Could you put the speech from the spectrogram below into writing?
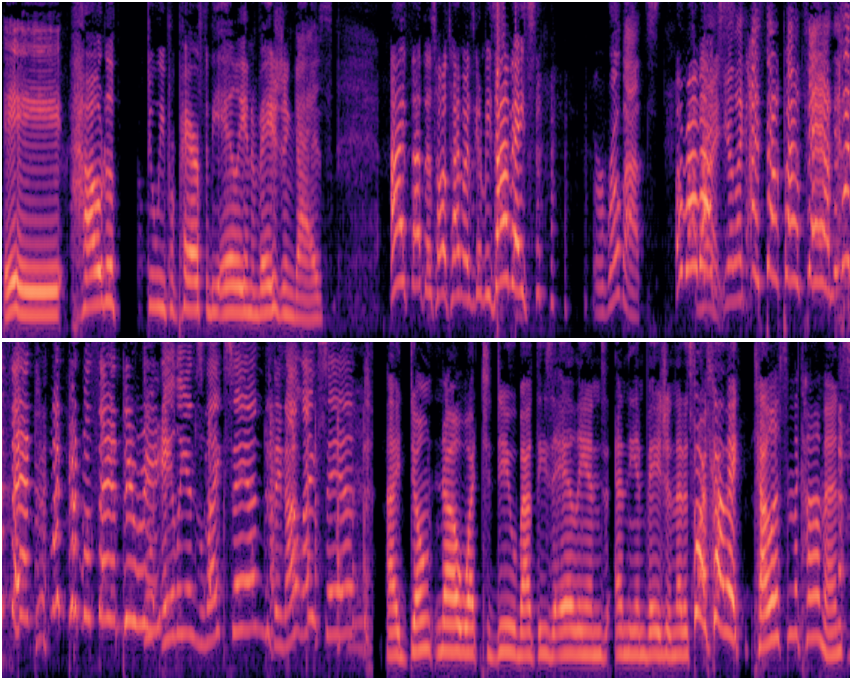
hey, how the f- do we prepare for the alien invasion, guys? I thought this whole time I was going to be zombies. Or robots. Oh, robots! Right, You're like, I stockpiled sand. What sand? what good will sand do me? Do aliens like sand? Do they not like sand? I don't know what to do about these aliens and the invasion that is forthcoming. Tell us in the comments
